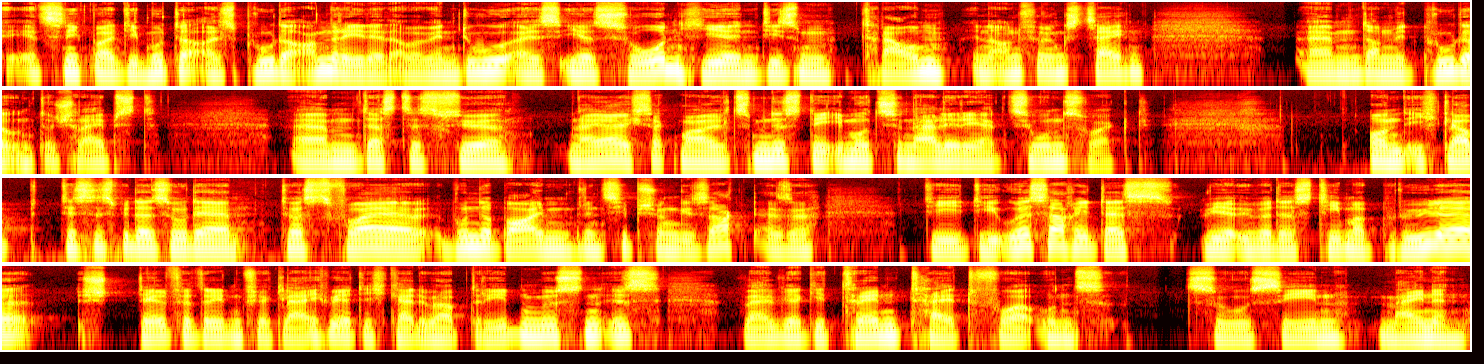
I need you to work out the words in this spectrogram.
jetzt nicht mal die Mutter als Bruder anredet, aber wenn du als ihr Sohn hier in diesem Traum, in Anführungszeichen, ähm, dann mit Bruder unterschreibst, ähm, dass das für, naja, ich sag mal, zumindest eine emotionale Reaktion sorgt. Und ich glaube, das ist wieder so der, du hast vorher wunderbar im Prinzip schon gesagt, also die, die Ursache, dass wir über das Thema Brüder stellvertretend für Gleichwertigkeit überhaupt reden müssen, ist, weil wir Getrenntheit vor uns zu sehen meinen,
